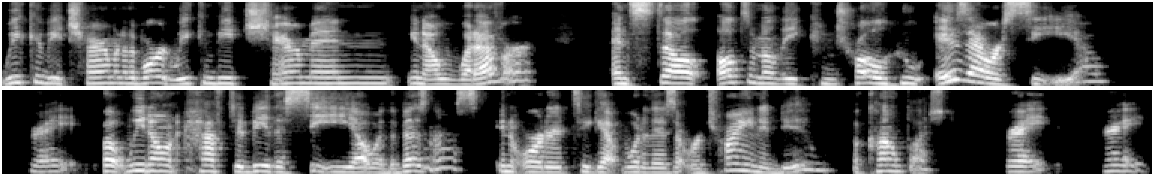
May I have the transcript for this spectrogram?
We can be chairman of the board. We can be chairman, you know, whatever, and still ultimately control who is our CEO. Right. But we don't have to be the CEO of the business in order to get what it is that we're trying to do accomplished. Right. Right.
